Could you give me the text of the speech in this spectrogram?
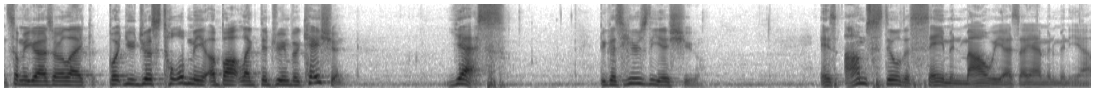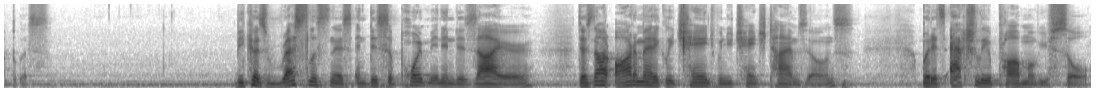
And some of you guys are like, but you just told me about like the dream vacation. Yes. Because here's the issue is I'm still the same in Maui as I am in Minneapolis. Because restlessness and disappointment and desire does not automatically change when you change time zones, but it's actually a problem of your soul.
